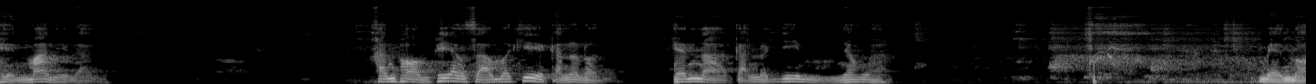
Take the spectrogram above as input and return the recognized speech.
เห็นมานี่แหละ คันพร้อมเพียงสามัคคีกันแล้วลดเห็นหน้ากันแล้วยิ้มยังว่าแมนหมอ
